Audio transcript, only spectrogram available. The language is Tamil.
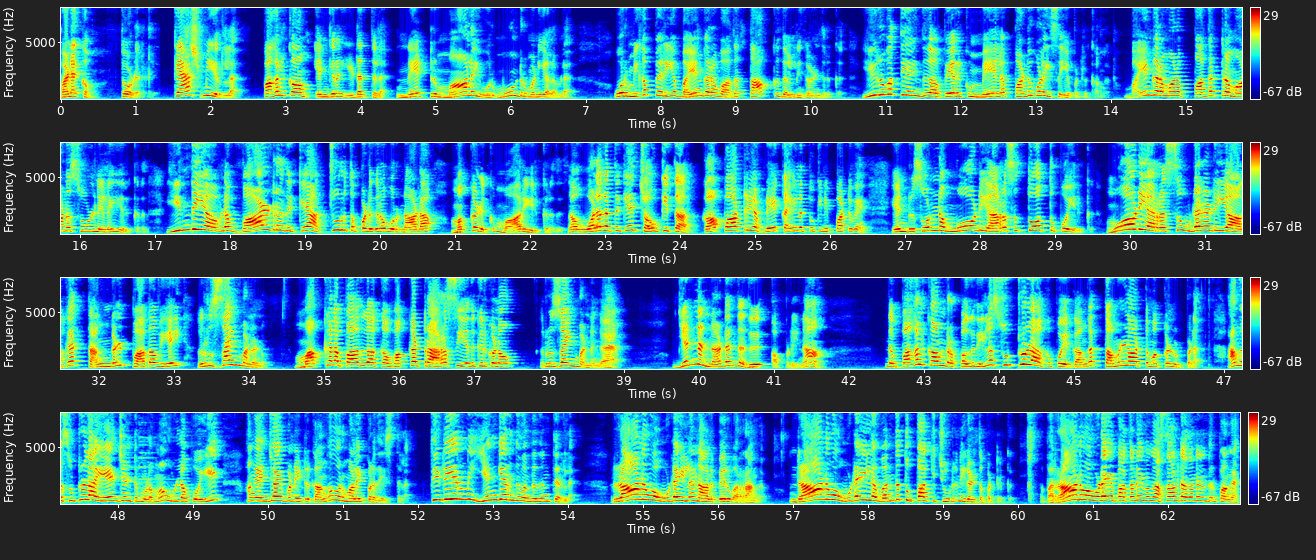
வணக்கம் தோழர்கள். காஷ்மீர்ல பகல்காம் என்கிற இடத்துல நேற்று மாலை ஒரு மூன்று மணி அளவுல ஒரு மிகப்பெரிய பயங்கரவாத தாக்குதல் நிகழ்ந்திருக்கு. இருபத்தி ஐந்து பேருக்கும் மேல படுகொலை செய்யப்பட்டிருக்காங்க. பயங்கரமான பதற்றமான சூழ்நிலை இருக்கிறது. இந்தியாவில் வாழ்றதுக்கே அச்சுறுத்தப்படுகிற ஒரு நாடா மக்களுக்கு மாறி இருக்கிறது. நான் உலகத்துக்கே சவுக்கித்தார் காப்பாற்றி அப்படியே கையில தூக்கி நிப்பாட்டுவேன் என்று சொன்ன மோடி அரசு தோத்து போயிருக்கு. மோடி அரசு உடனடியாக தங்கள் பதவியை ரிசைன் பண்ணணும். மக்களை பாதுகாக்க வக்கற்ற அரசு எதுக்கு இருக்கணும்? ரிசைன் பண்ணுங்க. என்ன நடந்தது அப்படின்னா இந்த பகல்காம்ன்ற பகுதியில் சுற்றுலாவுக்கு போயிருக்காங்க தமிழ்நாட்டு மக்கள் உட்பட. அங்கே சுற்றுலா ஏஜென்ட் மூலமாக உள்ளே போய் அங்கே என்ஜாய் பண்ணிட்டு இருக்காங்க ஒரு மலைப்பிரதேசத்தில். திடீர்னு எங்கேருந்து வந்ததுன்னு தெரில ராணுவ உடையில் நாலு பேர் வர்றாங்க. ராணுவ உடையில் வந்து துப்பாக்கி சூடு நிகழ்த்தப்பட்டிருக்கு. அப்போ ராணுவ உடையை பார்த்தோன்னா இவங்க அசால்ட்டாக தானே இருந்திருப்பாங்க.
